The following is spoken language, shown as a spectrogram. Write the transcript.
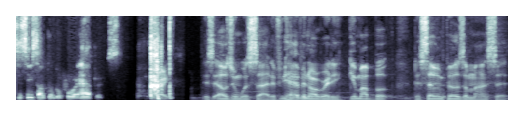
To see something before it happens. All right. It's Elgin Woodside. If you haven't already, get my book, The Seven Pillars of Mindset.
